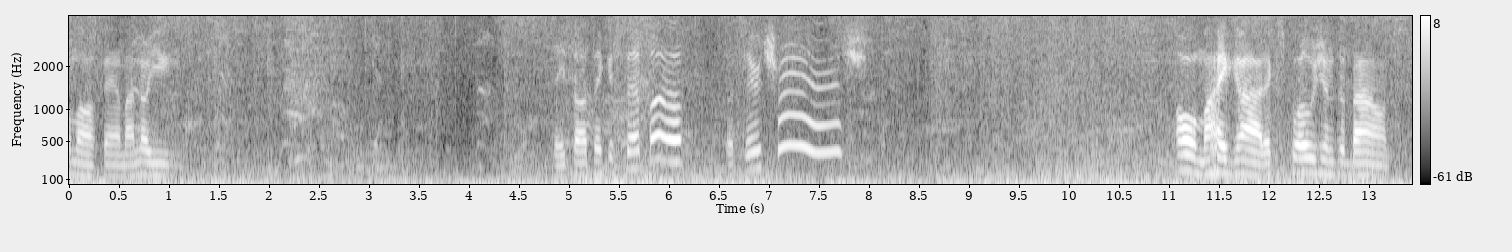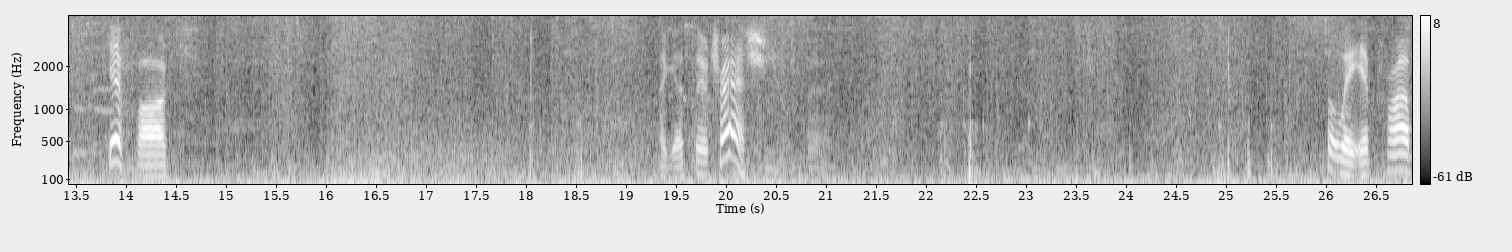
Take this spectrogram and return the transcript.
Come on, fam. I know you. They thought they could step up, but they're trash. Oh my god, explosions abound. Get fucked. I guess they're trash. So wait, it prob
